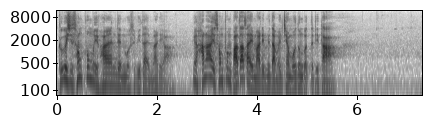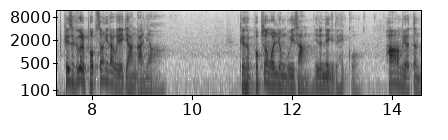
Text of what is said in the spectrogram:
그것이 성품의 화연된 모습이다 이 말이야. 하나의 성품 바다다 이 말입니다. 일체 모든 것들이 다. 그래서 그걸 법성이라고 얘기한 거 아니야. 그래서 법성 원룡 무이상 이런 얘기도 했고 화엄의 어떤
